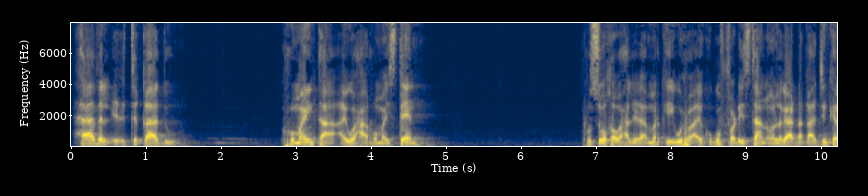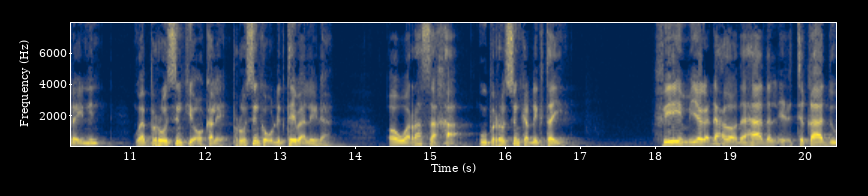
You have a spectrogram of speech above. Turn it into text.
haada alictiqaadu rumayntaa ay waxaa rumaysteen. Rusuukha waxaa la yidhaha markii wuxuu ay kugu fadhiistaan oon lagaa dhaqaajin karaynin waa baroosinkii oo kale baroosinka uu dhigtay baa la yidhaha. Oo warasakha uu baroosinka dhigtay fiihim iyaga dhexdooda haada alictiqaadu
